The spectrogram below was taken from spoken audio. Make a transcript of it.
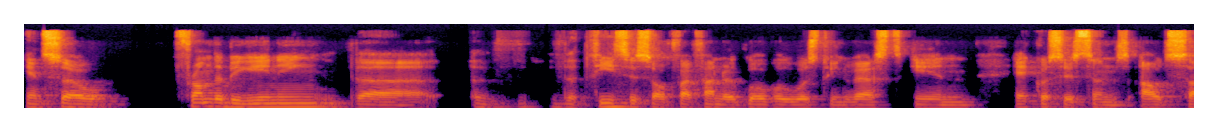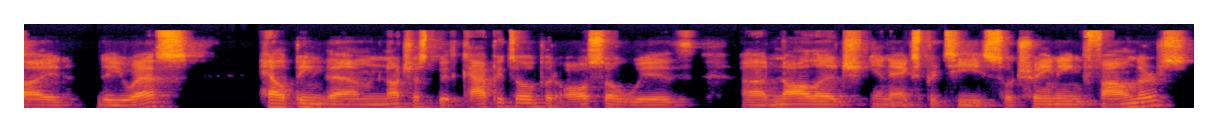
and so from the beginning, the the thesis of 500 Global was to invest in ecosystems outside the US, helping them not just with capital, but also with uh, knowledge and expertise. So, training founders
